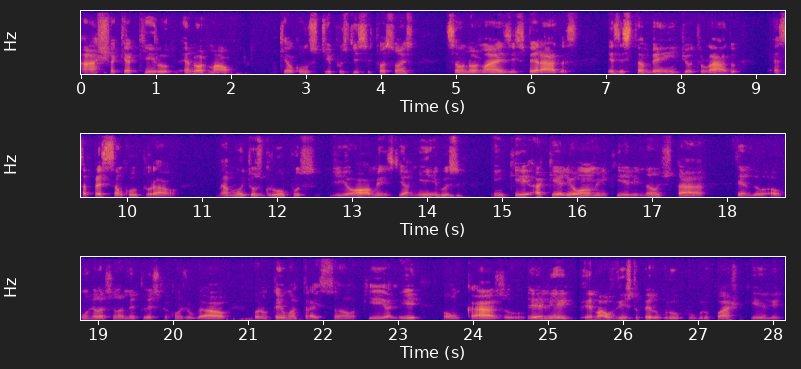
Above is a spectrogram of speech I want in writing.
acha que aquilo é normal, que alguns tipos de situações são normais e esperadas. Existe também, de outro lado, essa pressão cultural. Há muitos grupos de homens, de amigos, em que aquele homem que ele não está tendo algum relacionamento extraconjugal, ou não tem uma traição aqui, ali, ou um caso, ele é mal visto pelo grupo. O grupo acha que ele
